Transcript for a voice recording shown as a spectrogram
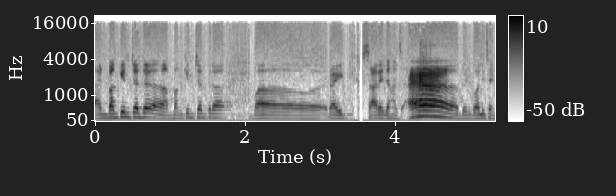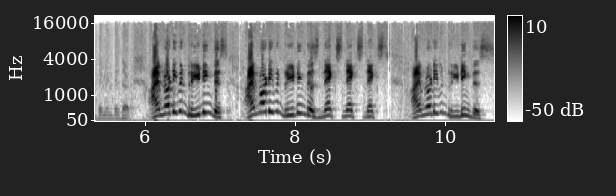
and Bankim Chandra, uh, Bankim Chandra, uh, right, Sare Jahan se, ah, Bengali sentiment is hurt. I'm not even reading this. I'm not even reading this. Next, next, next. I'm not even reading this.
